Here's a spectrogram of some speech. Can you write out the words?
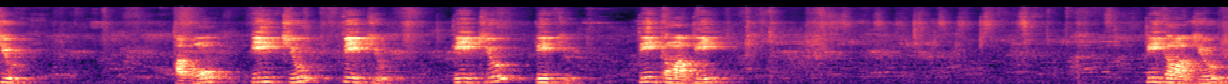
Q அப்போ P Q P Q P Q P Q P comma P P comma Q,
